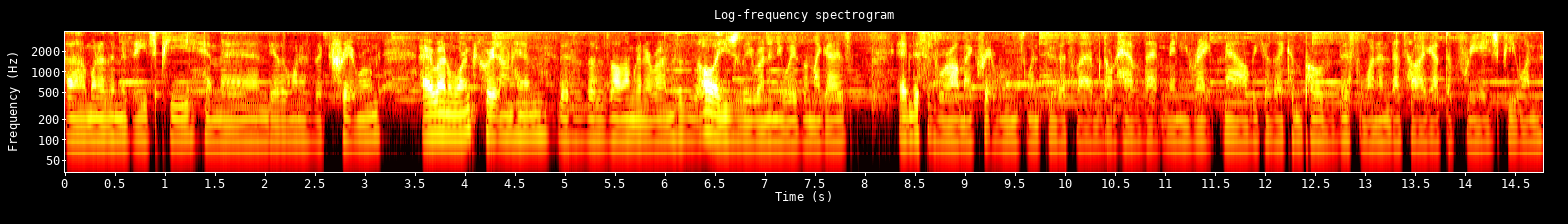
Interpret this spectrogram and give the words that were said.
Um, one of them is HP, and then the other one is the crit rune. I run one crit on him. This is this is all I'm gonna run. This is all I usually run anyways on my guys, and this is where all my crit runes went to. That's why I don't have that many right now because I composed this one, and that's how I got the free HP one.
